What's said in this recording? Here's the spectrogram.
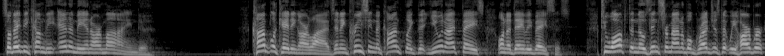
So they become the enemy in our mind, complicating our lives and increasing the conflict that you and I face on a daily basis. Too often, those insurmountable grudges that we harbor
